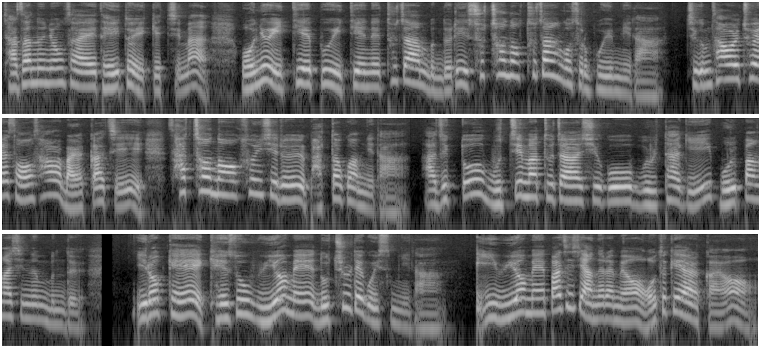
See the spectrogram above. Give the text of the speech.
자산운용사의 데이터에 있겠지만 원유 ETF, ETN에 투자한 분들이 수천억 투자한 것으로 보입니다. 지금 4월 초에서 4월 말까지 4천억 손실을 봤다고 합니다. 아직도 묻지마 투자하시고 물타기, 몰빵하시는 분들 이렇게 계속 위험에 노출되고 있습니다. 이 위험에 빠지지 않으려면 어떻게 해야 할까요?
